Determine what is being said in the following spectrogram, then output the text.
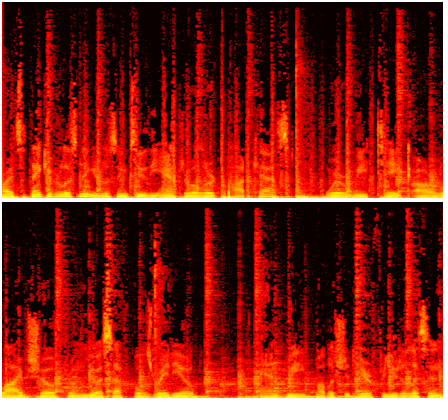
All right, so thank you for listening. You're listening to the Anthro Alert podcast, where we take our live show from USF Bulls Radio and we publish it here for you to listen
